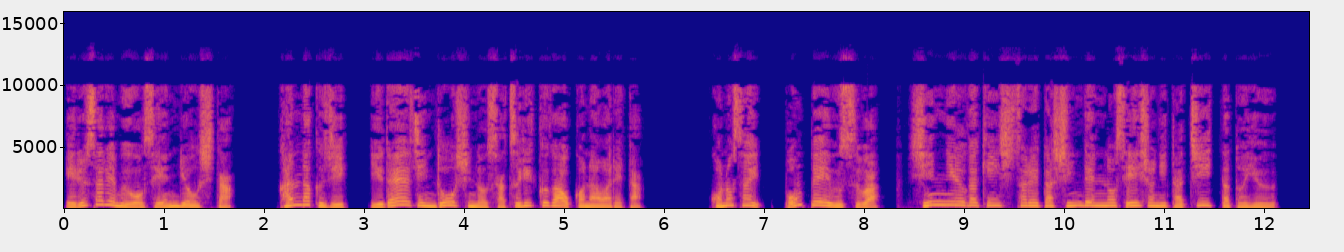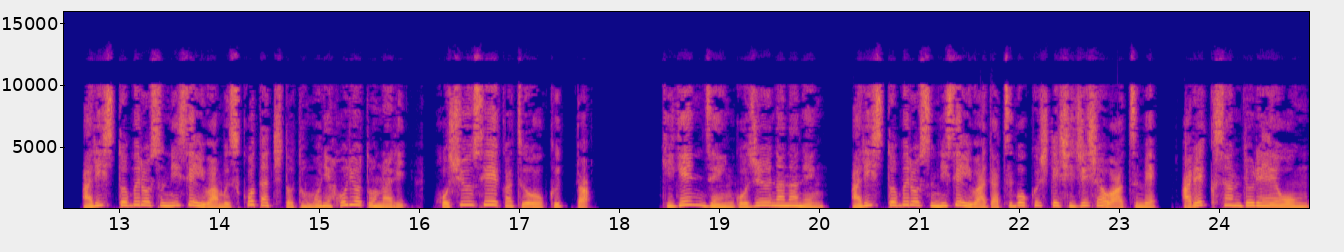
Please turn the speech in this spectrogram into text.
エルサレムを占領した。陥落時、ユダヤ人同士の殺戮が行われた。この際、ポンペイウスは、侵入が禁止された神殿の聖書に立ち入ったという。アリストブロス2世は息子たちと共に捕虜となり、補修生活を送った。紀元前57年、アリストブロス2世は脱獄して支持者を集め、アレクサンドレーオン、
